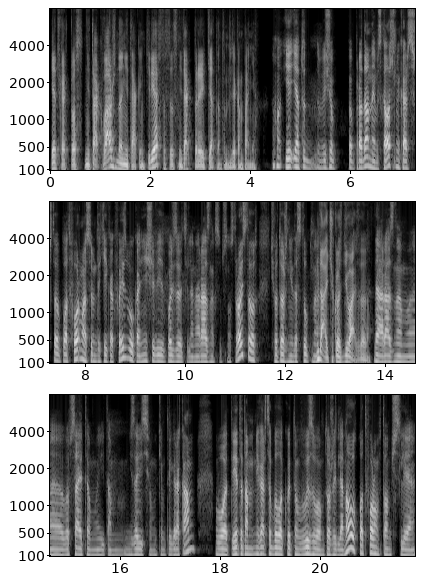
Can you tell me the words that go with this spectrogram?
и это как просто не так важно, не так интересно, соответственно, не так приоритетно там для компании. Я, я тут еще про данные бы сказал, что мне кажется, что платформы, особенно такие, как Facebook, они еще видят пользователя на разных, собственно, устройствах, чего тоже недоступно. Да, еще кросс-девайс, да. Да, разным э, веб-сайтам и там независимым каким-то игрокам. Вот. И это там, мне кажется, было какой-то вызовом тоже и для новых платформ в том числе,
